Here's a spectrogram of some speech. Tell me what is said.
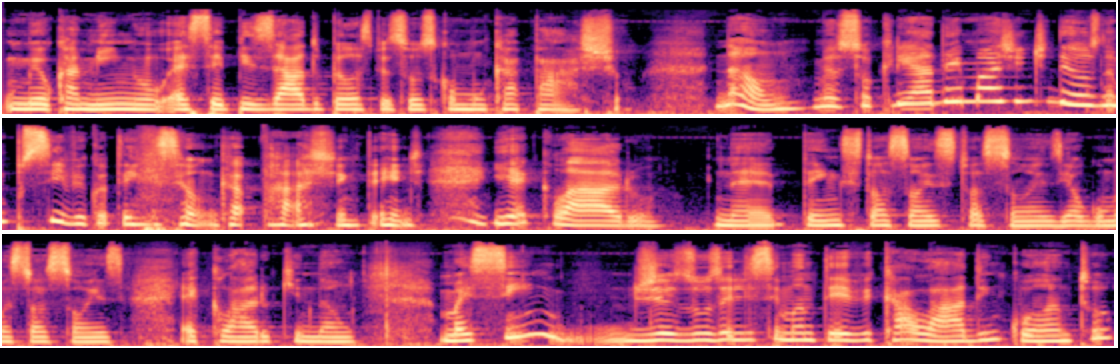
O meu caminho é ser pisado pelas pessoas como um capacho. Não, eu sou criada à imagem de Deus, não é possível que eu tenha que ser um capacho, entende? E é claro, né? Tem situações, situações, e algumas situações é claro que não. Mas sim, Jesus ele se manteve calado enquanto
